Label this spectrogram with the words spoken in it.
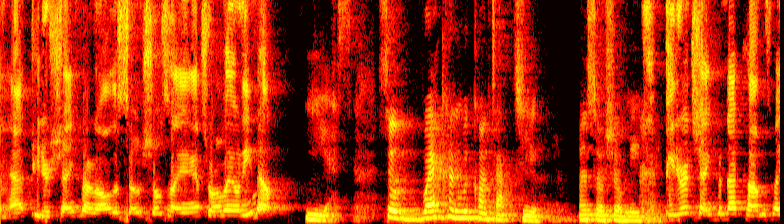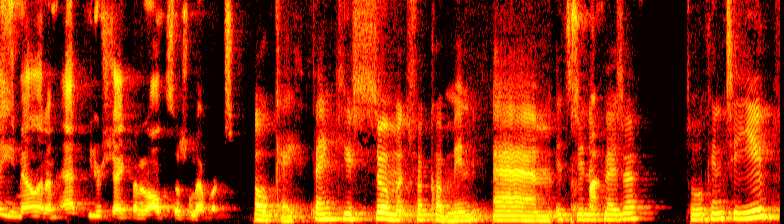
I'm at Peter Shankman on all the socials and I answer all my own email yes so where can we contact you on social media? Peter at Shankman.com is my email, and I'm at Peter Shankman on all the social networks. Okay. Thank you so much for coming. Um, it's been a pleasure talking to you.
